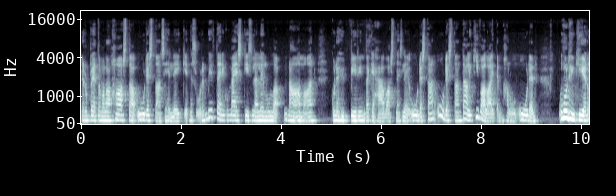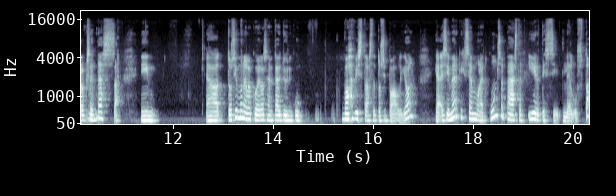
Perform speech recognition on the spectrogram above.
ne rupeaa tavallaan haastaa uudestaan siihen leikkiin, että ne suurin piirtein niin kuin mäiskii sillä lelulla naamaan, kun ne hyppii rintakehää vasten silleen uudestaan, uudestaan. Tämä oli kiva laite, mä haluan uuden, uuden kierroksen mm-hmm. tässä. Niin ää, tosi monella koiralla täytyy niin kuin vahvistaa sitä tosi paljon. Ja esimerkiksi semmoinen, että kun sä päästät irti siitä lelusta,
